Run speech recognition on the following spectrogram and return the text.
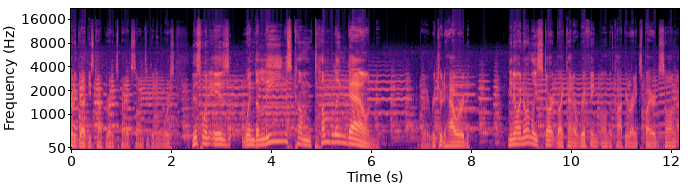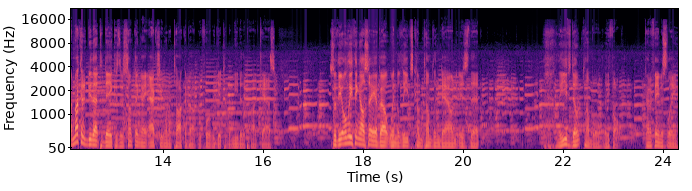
swear to God, these copyright expired songs are getting worse. This one is When the Leaves Come Tumbling Down by Richard Howard. You know, I normally start by kind of riffing on the copyright expired song. I'm not going to do that today because there's something I actually want to talk about before we get to the meat of the podcast. So, the only thing I'll say about When the Leaves Come Tumbling Down is that leaves don't tumble, they fall. Kind of famously,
